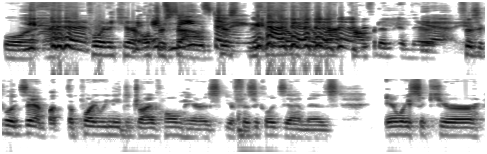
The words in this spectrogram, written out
or yeah. point of care ultrasound just because they don't feel that confident in their yeah, physical yeah. exam. But the point we need to drive home here is your physical exam is airway secure,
